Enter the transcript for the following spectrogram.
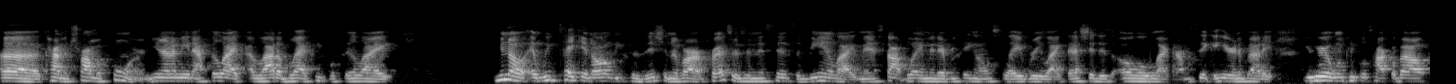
uh kind of trauma porn you know what i mean i feel like a lot of black people feel like you know, and we've taken on the position of our oppressors in the sense of being like, man, stop blaming everything on slavery. Like that shit is old. Like I'm sick of hearing about it. You hear when people talk about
